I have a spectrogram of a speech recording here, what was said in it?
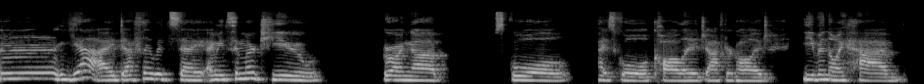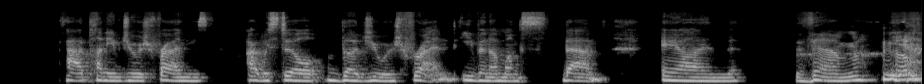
Mm, yeah, I definitely would say. I mean, similar to you, growing up, school, high school, college, after college, even though I have had plenty of Jewish friends, I was still the Jewish friend, even amongst them. And Them. yeah,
